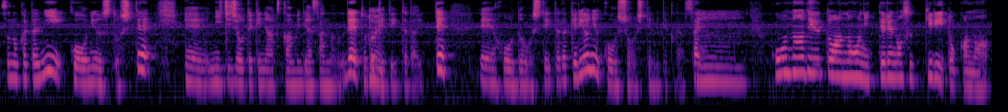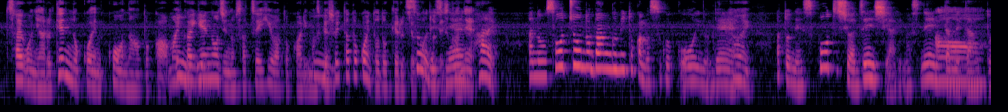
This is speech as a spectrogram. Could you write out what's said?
その方にこうニュースとして、えー日常的に扱うメディアさんなので届けていただいて、えー報道をしていただけるように交渉してみてください。うん。コーナーでいうとあの日テレの『スッキリ』とかの最後にある「天の声」コーナーとか毎回芸能人の撮影秘話とかありますけど、うん。そういったところに届けるということでですすかね。はいあの早朝の番組とかもすごく多いので、はい、あとねスポーツ紙は全紙ありますねエンタメ担当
